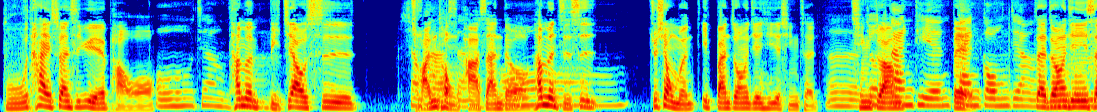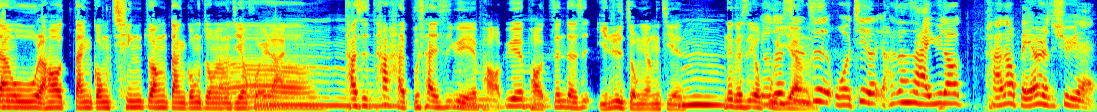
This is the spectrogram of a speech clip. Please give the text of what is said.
不太算是越野跑哦。哦，这样，他们比较是传统爬山。的哦，他们只是就像我们一般中央间隙的行程，轻装单天单攻这样，在中央间隙山屋，然后单攻轻装单攻中央间回来。他是他还不太是越野跑，嗯、越野跑真的是一日中央间，嗯、那个是又不一样的。甚至我记得他上次还遇到爬到北二去，哎，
